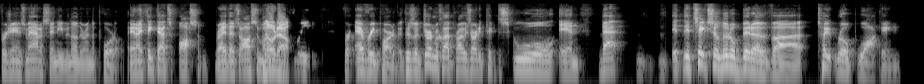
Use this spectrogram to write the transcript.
for James Madison, even though they're in the portal. And I think that's awesome, right? That's awesome. No on doubt. Every, for every part of it, because look, Jordan McCloud probably has already picked a school, and that it, it takes a little bit of uh, tightrope walking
